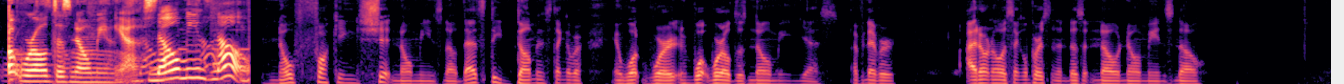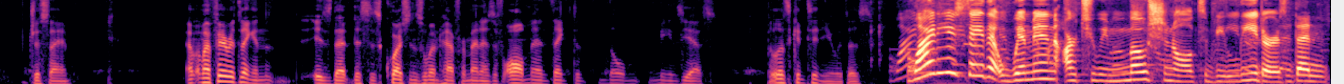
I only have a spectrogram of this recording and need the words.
What world does no mean yes? No means no. No fucking shit. No means no. That's the dumbest thing ever. In what word? In what world does no mean yes? I've never. I don't know a single person that doesn't know no means no. Just saying. And my favorite thing in, is that this is questions women have for men, as if all men think that no means yes. But let's continue with this. Why do you say that women are too emotional to be leaders? Then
